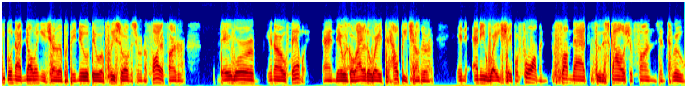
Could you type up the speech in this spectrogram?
people not knowing each other but they knew if they were a police officer and a firefighter they were you know family. And they would go out of the way to help each other in any way shape or form. And from that through the scholarship funds and through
